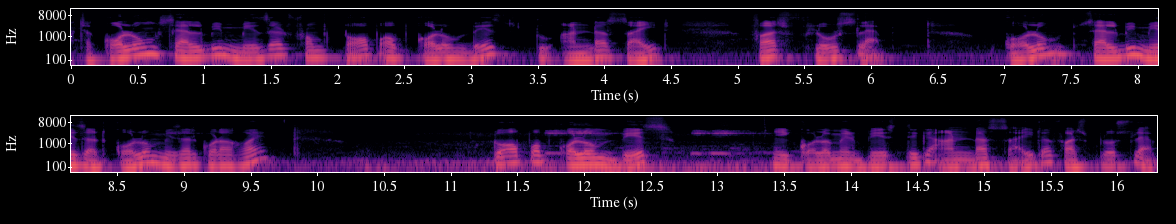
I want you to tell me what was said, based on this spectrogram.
আচ্ছা column shall be measured from top of column base to underside first floor slab. Column shall be measured column measure করা হয় টপ অফ কলম বেস এই কলমের বেস থেকে underside of first floor slab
